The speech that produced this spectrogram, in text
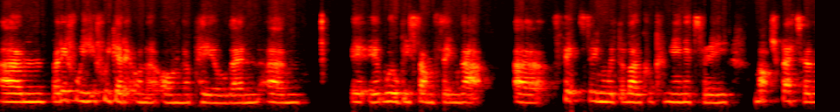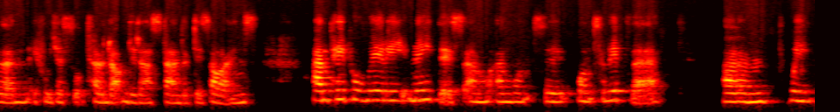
Um, but if we if we get it on, a, on appeal, then um, it, it will be something that uh, fits in with the local community much better than if we just sort of turned up and did our standard designs. And people really need this and, and want to want to live there. Um, we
